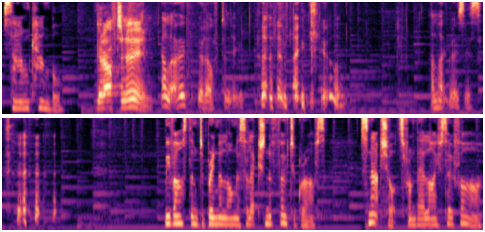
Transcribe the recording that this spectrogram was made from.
Sam Campbell. Good afternoon. Hello, good afternoon. Thank you. I like roses. We've asked them to bring along a selection of photographs, snapshots from their life so far.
